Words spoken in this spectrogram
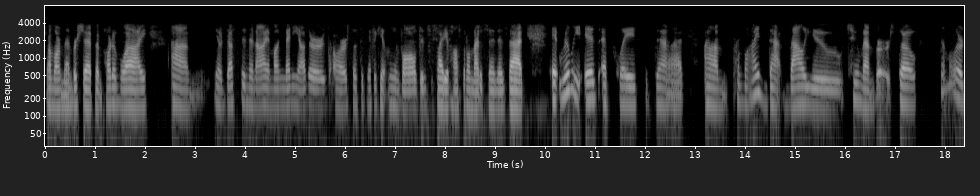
from our membership and part of why um, you know, Dustin and I, among many others, are so significantly involved in Society of Hospital Medicine is that it really is a place that um, provides that value to members. So, similar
